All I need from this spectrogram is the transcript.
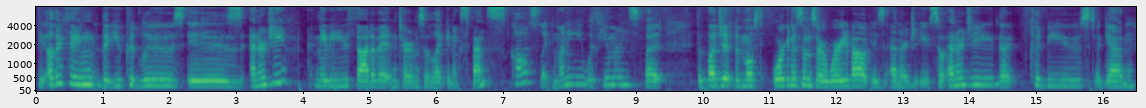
The other thing that you could lose is energy. Maybe you thought of it in terms of like an expense cost, like money with humans, but the budget that most organisms are worried about is energy. So, energy that could be used again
